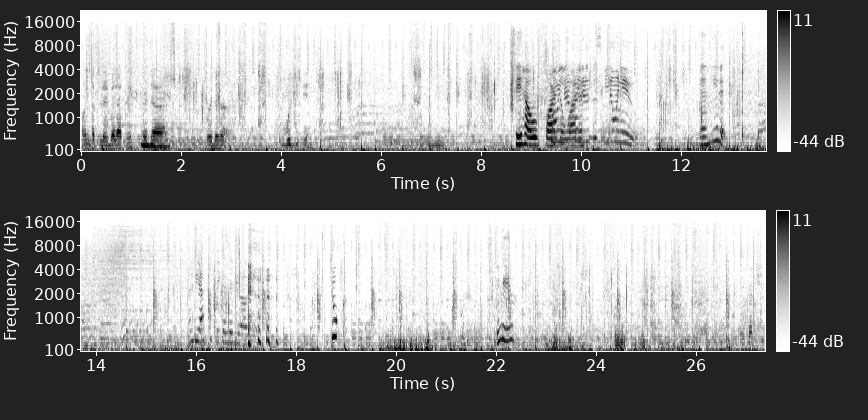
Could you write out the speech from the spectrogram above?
on that level ate, where the mm-hmm. where the wood is. See how far oh, the no, water. There's a mosquito on you. Then hit it. And you have to take a video of it. Chook. Go in. I'll catch you.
